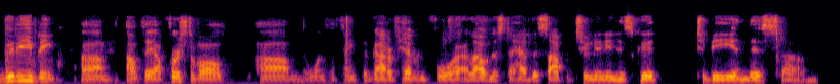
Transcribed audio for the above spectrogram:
Good evening um, out there. First of all, um, I want to thank the God of Heaven for allowing us to have this opportunity, and it's good to be in this um,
